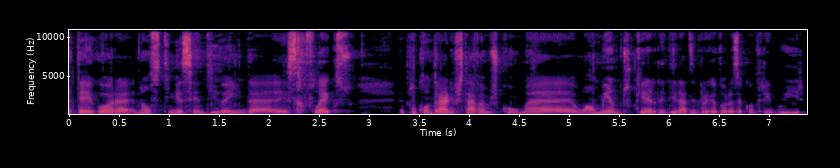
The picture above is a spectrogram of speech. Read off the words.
Até agora não se tinha sentido ainda esse reflexo. Pelo contrário, estávamos com uma, um aumento quer de entidades empregadoras a contribuir,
